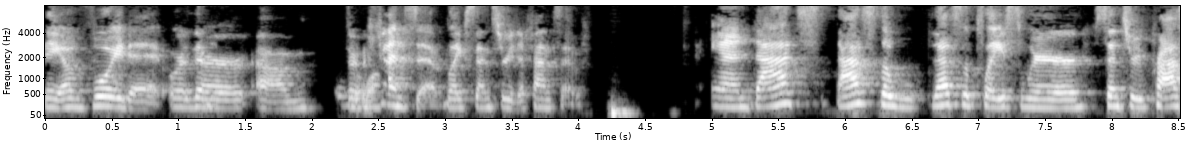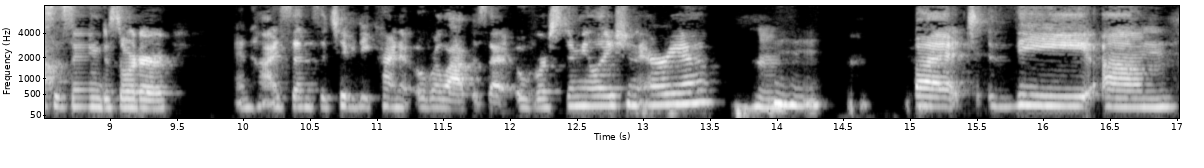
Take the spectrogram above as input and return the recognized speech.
they avoid it or they're um they're defensive like sensory defensive and that's that's the that's the place where sensory processing disorder and high sensitivity kind of overlap is that overstimulation area mm-hmm. Mm-hmm. but the um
